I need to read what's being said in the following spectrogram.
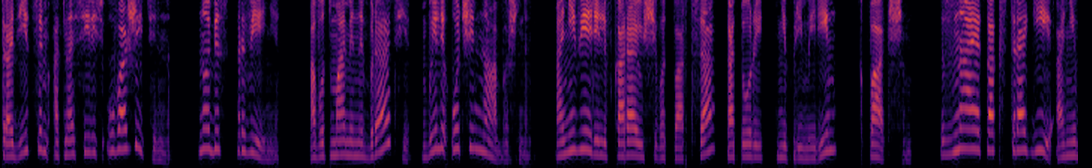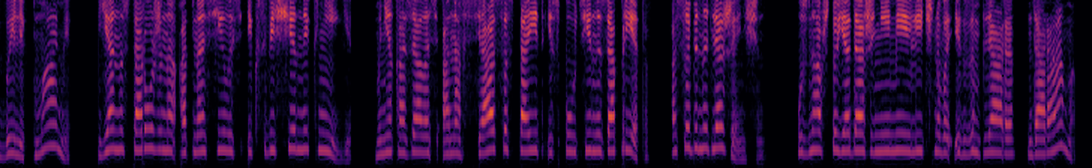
традициям относились уважительно, но без рвения. А вот мамины братья были очень набожны. Они верили в карающего Творца, который непримирим к падшим. Зная, как строги они были к маме, я настороженно относилась и к священной книге. Мне казалось, она вся состоит из паутины запретов, особенно для женщин. Узнав, что я даже не имею личного экземпляра Дарама,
